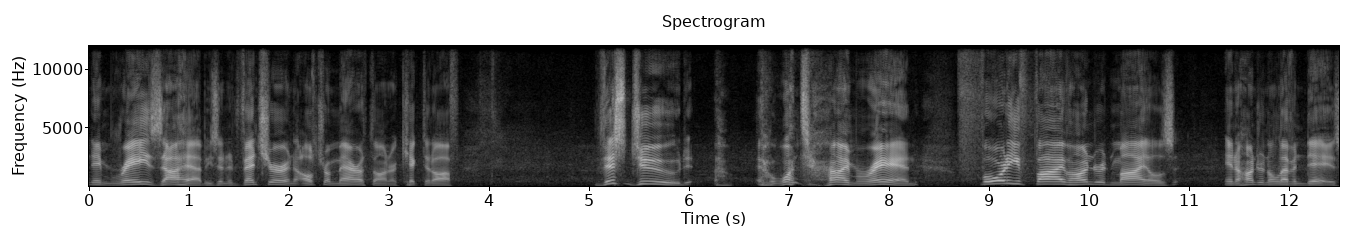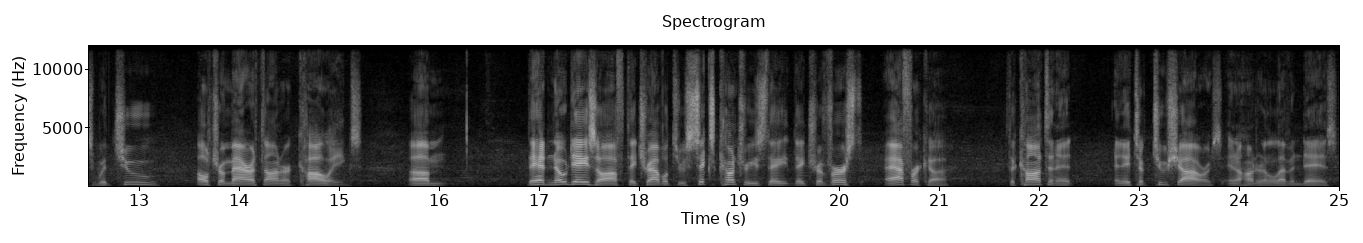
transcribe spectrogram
named Ray Zahab, he's an adventurer and ultra marathoner, kicked it off. This dude one time ran 4,500 miles in 111 days with two ultra marathoner colleagues. Um, they had no days off, they traveled through six countries, they, they traversed Africa, the continent, and they took two showers in 111 days.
